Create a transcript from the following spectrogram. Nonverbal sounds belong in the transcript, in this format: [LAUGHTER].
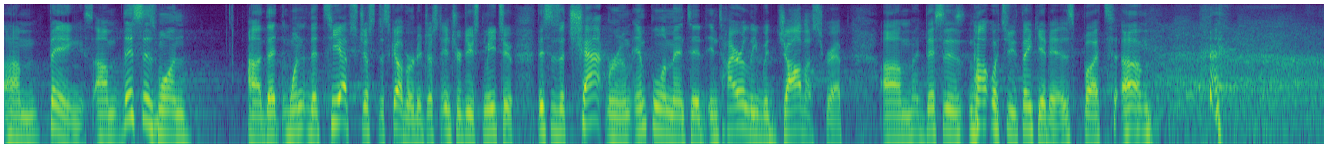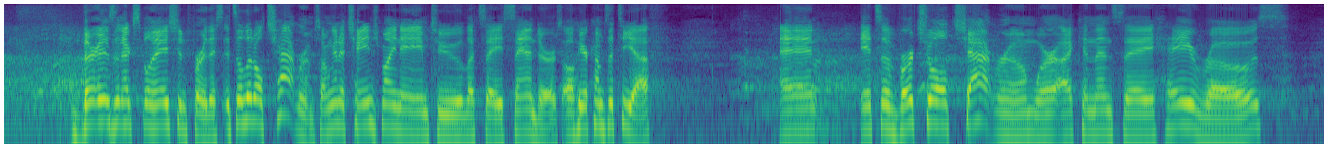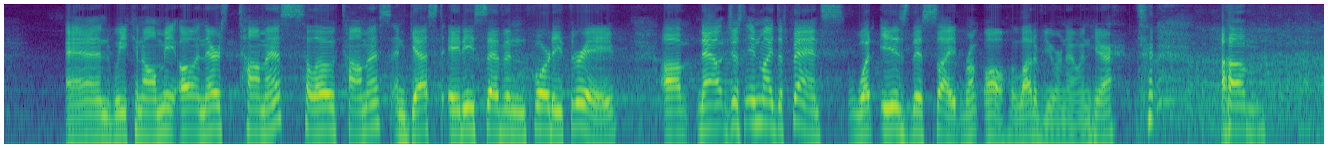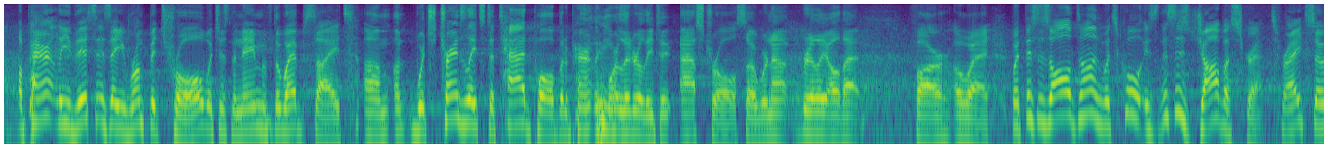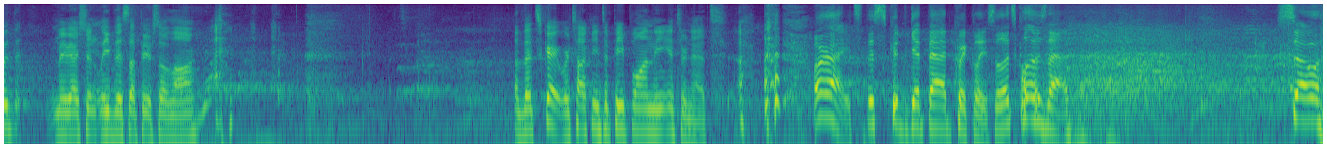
um, things. Um, this is one uh, that one that TF's just discovered, or just introduced me to. This is a chat room implemented entirely with JavaScript. Um, this is not what you think it is, but um, [LAUGHS] there is an explanation for this. It's a little chat room. So I'm going to change my name to, let's say, Sanders. Oh, here comes a TF. And it's a virtual chat room where I can then say, hey, Rose. And we can all meet. Oh, and there's Thomas. Hello, Thomas. And guest 8743. Um, now, just in my defense, what is this site? oh, a lot of you are now in here. [LAUGHS] um, apparently, this is a rumpetroll, which is the name of the website, um, uh, which translates to tadpole, but apparently more literally to ass troll. So we're not really all that far away. But this is all done. What's cool is this is JavaScript, right? So maybe I shouldn't leave this up here so long. Oh, that's great. We're talking to people on the internet. [LAUGHS] All right, this could get bad quickly, so let's close that. so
